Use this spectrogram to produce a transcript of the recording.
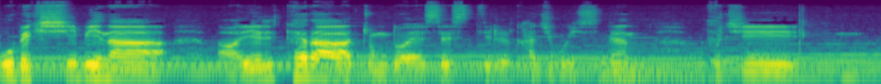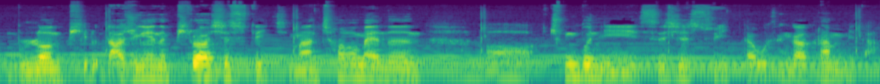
510이나 1테라 정도 SSD를 가지고 있으면 굳이 음, 물론 필요, 나중에는 필요하실 수도 있지만 처음에는 어, 충분히 쓰실 수 있다고 생각을 합니다.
